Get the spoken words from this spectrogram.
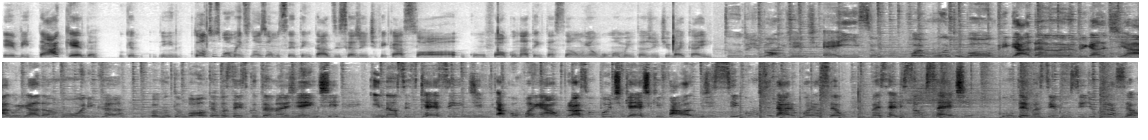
evitar a queda, porque em todos os momentos nós vamos ser tentados. E se a gente ficar só com foco na tentação, em algum momento a gente vai cair. Tudo de bom, gente. É isso. Foi muito bom. Obrigada, Ana. Obrigada, Thiago. Obrigada, Mônica. Foi muito bom ter você escutando a gente. E não se esquece de acompanhar o próximo podcast que fala de circuncidar o coração. Vai ser a lição 7 com o tema Circuncídio o Coração.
